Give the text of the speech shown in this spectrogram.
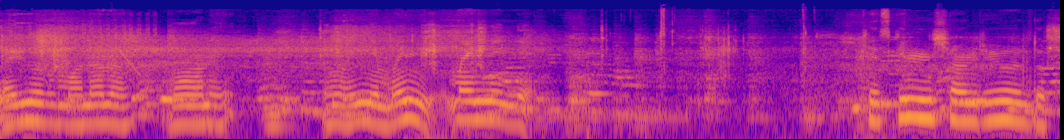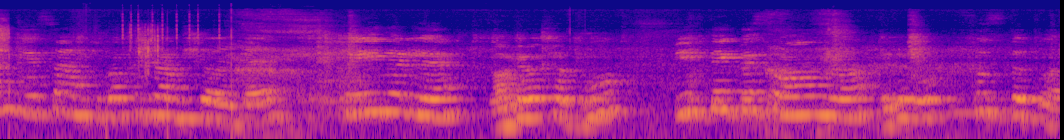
Veriyorum bana ne? Money. Money, money, money. Keskin nişancıyı öldür. Bakacağım şöyle. Peynirli, Arkadaşlar bu biftek ve soğanlı, evet o fıstıklı.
